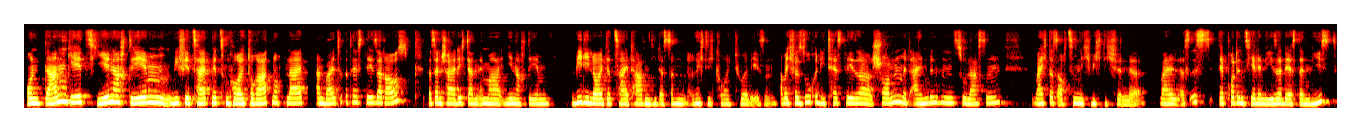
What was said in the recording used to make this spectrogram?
Und dann geht es, je nachdem, wie viel Zeit mir zum Korrektorat noch bleibt, an weitere Testleser raus. Das entscheide ich dann immer, je nachdem, wie die Leute Zeit haben, die das dann richtig Korrektur lesen. Aber ich versuche, die Testleser schon mit einbinden zu lassen, weil ich das auch ziemlich wichtig finde. Weil es ist der potenzielle Leser, der es dann liest.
